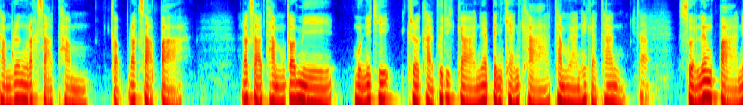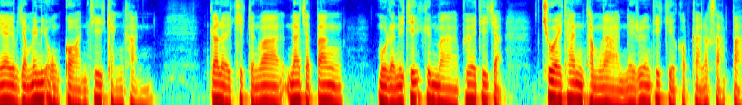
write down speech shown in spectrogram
ทำเรื่องรักษาธรรมกับรักษาป่า รักษาธรรมก็มีมูลนิธิเครือข่ายพุทธิกาเนี่ยเป็นแขนขาทำงานให้กับท่าน ส่วนเรื่องป่าเนี่ยยังไม่มีองค์กรที่แข็งขัน ก็เลยคิดกันว่าน่าจะตั้งมูลนิธิขึ้นมา เพื่อที่จะช่วยท่านทำงานในเรื่องที่เกี่ยวกับการรักษาป่า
